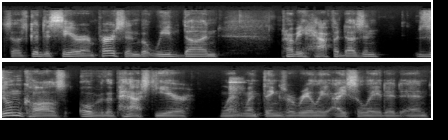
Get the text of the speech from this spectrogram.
so it's good to see her in person, but we've done probably half a dozen Zoom calls over the past year when when things were really isolated. And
